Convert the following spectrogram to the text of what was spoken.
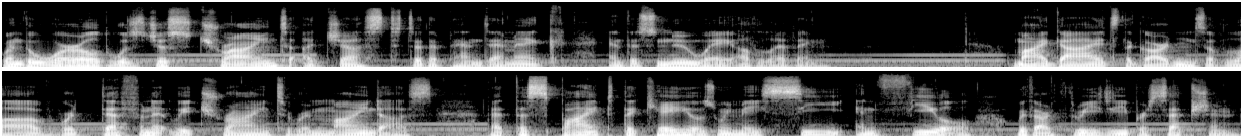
when the world was just trying to adjust to the pandemic and this new way of living. My guides, the Guardians of Love, were definitely trying to remind us that despite the chaos we may see and feel with our 3D perception,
